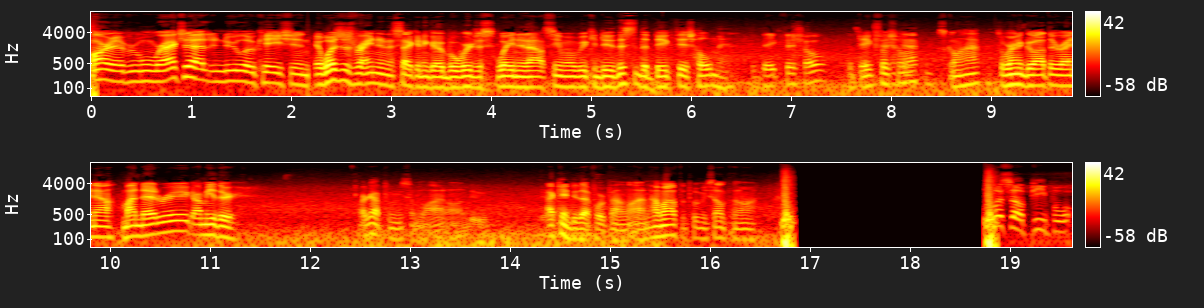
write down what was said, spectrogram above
All right, everyone, we're actually at a new location. It was just raining a second ago, but we're just waiting it out, seeing what we can do. This is the big fish hole, man. The big fish hole. The That's big fish hole. happen. It's gonna happen. So we're gonna go out there right now. My Ned rig, I'm either, I gotta put me some line on, dude. I can't do that four pound line. I'm gonna have to put me something on. What's up, people?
